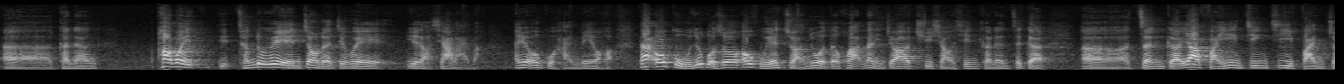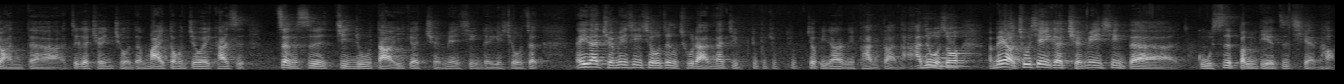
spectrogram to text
呃可能泡沫程度越严重的就会越早下来嘛，因为欧股还没有哈，那欧股如果说欧股也转弱的话，那你就要去小心，可能这个呃整个要反映经济反转的这个全球的脉动就会开始正式进入到一个全面性的一个修正。那一旦全面性修正出来，那就就就就就比较让你判断了啊。如果说没有出现一个全面性的股市崩跌之前，哈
